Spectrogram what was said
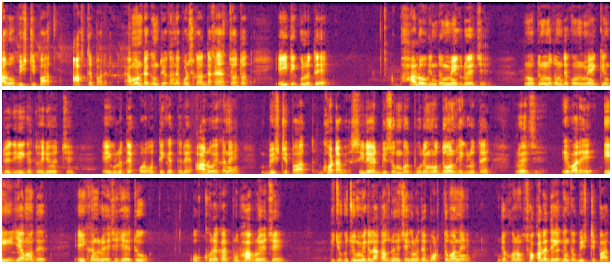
আরও বৃষ্টিপাত আসতে পারে। এমনটা কিন্তু এখানে পরিষ্কার দেখা যাচ্ছে। অর্থাৎ এই দিকগুলোতে ভালো কিন্তু মেঘ রয়েছে। নতুন নতুন দেখুন মেঘ কিন্তু এদিকে তৈরি হচ্ছে। এইগুলোতে পরবর্তী ক্ষেত্রে আরও এখানে বৃষ্টিপাত ঘটাবে। সিলেট বিশম্বরপুরে মদন এগুলোতে রয়েছে। এবারে এই যে আমাদের এইখানে রয়েছে, যেহেতু অক্ষরেখার প্রভাব রয়েছে, কিছু কিছু মেঘলা আকাশ রয়েছে এগুলোতে বর্তমানে, যখন সকালের দিকে কিন্তু বৃষ্টিপাত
